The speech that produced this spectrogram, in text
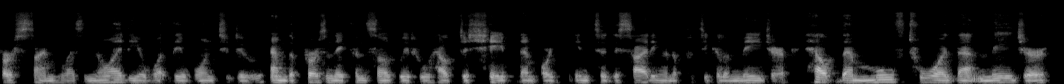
first time who has no idea what they want to do. I'm the person they consult with who help to shape them or into deciding on a particular major, help them move toward that major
